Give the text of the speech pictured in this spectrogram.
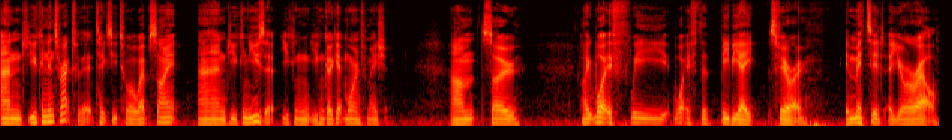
and you can interact with it. It takes you to a website, and you can use it. You can you can go get more information. Um, so, like, what if we what if the BB-8 Sphero emitted a URL,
